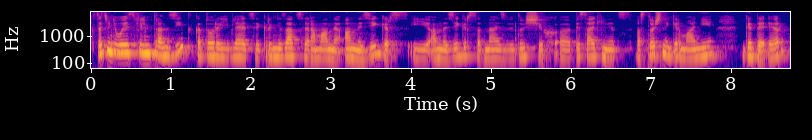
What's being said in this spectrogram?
Кстати, у него есть фильм «Транзит», который является экранизацией романа Анны Зигерс. И Анна Зигерс — одна из ведущих э, писательниц Восточной Германии, ГДР.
